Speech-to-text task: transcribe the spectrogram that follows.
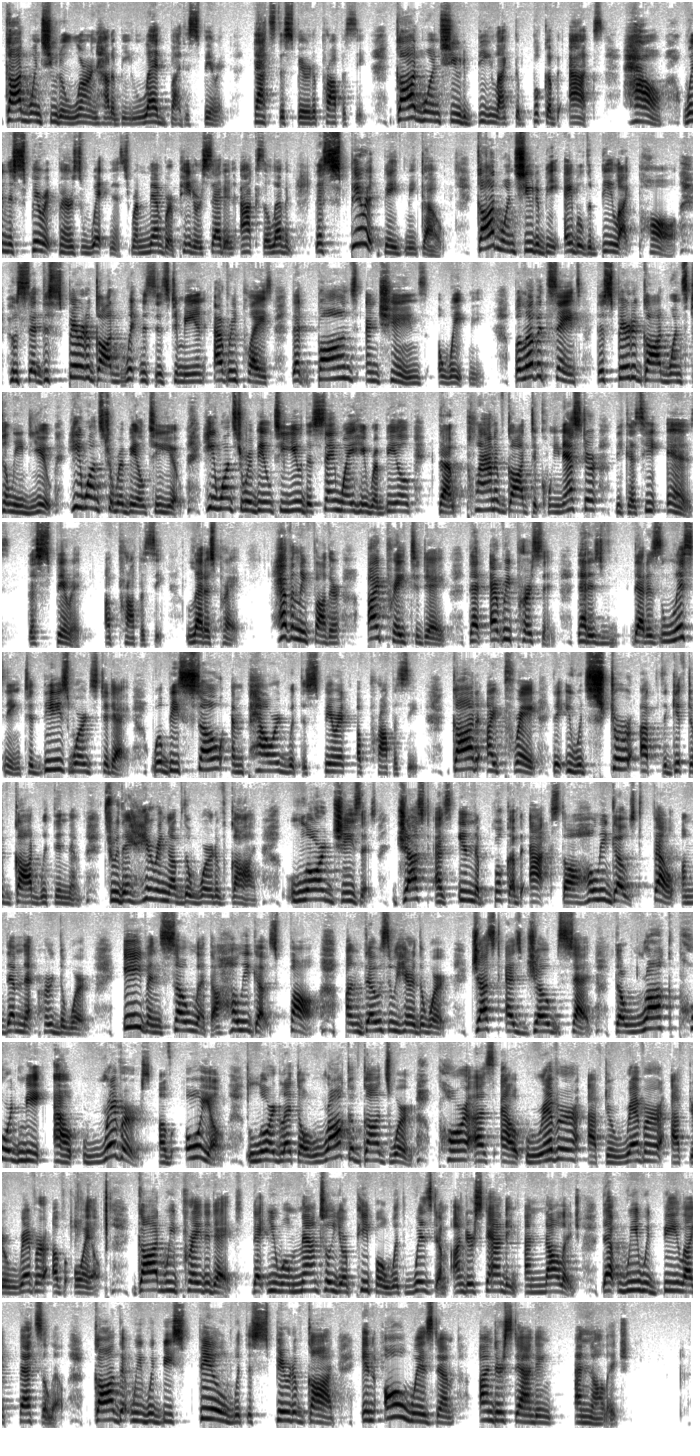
God wants you to learn how to be led by the Spirit. That's the spirit of prophecy. God wants you to be like the book of Acts. How? When the Spirit bears witness. Remember, Peter said in Acts 11, the Spirit bade me go. God wants you to be able to be like Paul, who said, The Spirit of God witnesses to me in every place that bonds and chains await me. Beloved saints, the Spirit of God wants to lead you. He wants to reveal to you. He wants to reveal to you the same way He revealed the plan of God to Queen Esther because He is the Spirit of prophecy. Let us pray. Heavenly Father, I pray today that every person that is, that is listening to these words today will be so empowered with the spirit of prophecy. God, I pray that you would stir up the gift of God within them through the hearing of the word of God. Lord Jesus, just as in the book of Acts, the Holy Ghost fell on them that heard the word. Even so, let the Holy Ghost fall on those who hear the word. Just as Job said, the rock poured me out rivers of oil. Lord, let the rock of God's word pour us out river after river after river of oil. God, we pray today that you will mantle your people with wisdom, understanding, and knowledge, that we would be like Bezalel. God, that we would be filled with the Spirit of God in all wisdom, understanding, and knowledge.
